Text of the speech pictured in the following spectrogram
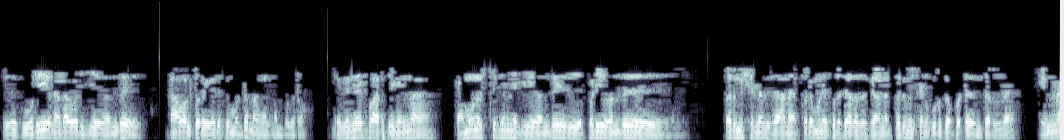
இதுக்கு உரிய நடவடிக்கை வந்து காவல்துறை எடுக்கும் மட்டும் நாங்கள் நம்புகிறோம். இதுவே பார்த்தீங்கன்னா கம்யூனிஸ்டுக்கு இன்னைக்கு வந்து இது எப்படி வந்து பெர்மிஷன் இதுக்கான பெருமணி பிரச்சாரத்துக்கான பெர்மிஷன் கொடுக்கப்பட்டதுன்னு தெரியல. என்ன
